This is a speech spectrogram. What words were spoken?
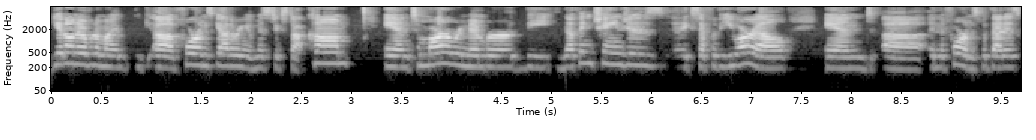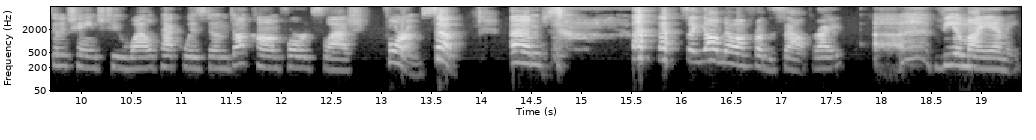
get on over to my uh, forums gatheringofmystics.com and tomorrow, remember the nothing changes except for the URL and uh, in the forums, but that is going to change to wildpackwisdom.com forward slash forums. So, um, so, so y'all know I'm from the South, right? Uh, via Miami,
